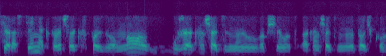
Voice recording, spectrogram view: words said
все растения, которые человек использовал. Но уже окончательную, вообще вот, окончательную точку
